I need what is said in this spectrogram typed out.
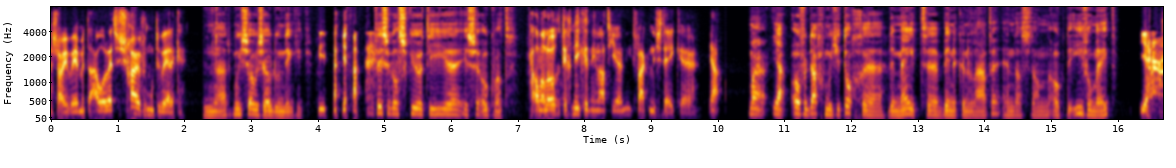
zou je weer met de ouderwetse schuiven moeten werken. Nou, dat moet je sowieso doen, denk ik. Ja, ja. Physical security is er ook wat. Analoge technieken die laten je niet vaak in de steek. Ja. Maar ja, overdag moet je toch uh, de meet binnen kunnen laten. En dat is dan ook de evil meet. Ja.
